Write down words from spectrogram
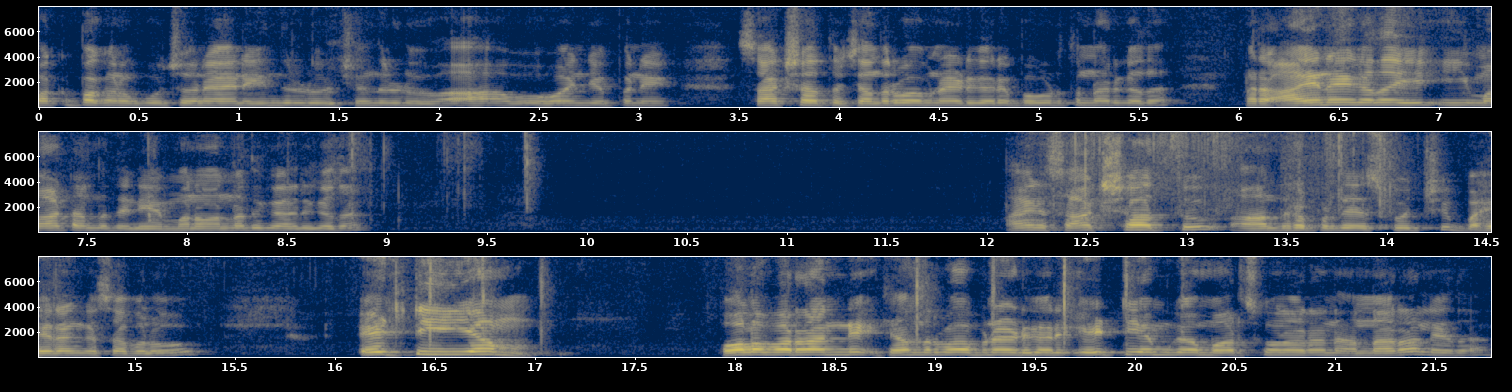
పక్క పక్కన కూర్చొని ఆయన ఇంద్రుడు చంద్రుడు ఆహా ఓహో అని చెప్పని సాక్షాత్తు చంద్రబాబు నాయుడు గారే పొగుడుతున్నారు కదా. మరి ఆయనే కదా ఈ- ఈ మాట అన్నది నేను మనం అన్నది కాదు కదా. ఆయన సాక్షాత్తు ఆంధ్రప్రదేశ్కి వచ్చి బహిరంగ సభలో ఏటీఎం పోలవరాన్ని చంద్రబాబు నాయుడు గారు ఏటీఎంగా మార్చుకున్నారని అన్నారా లేదా?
